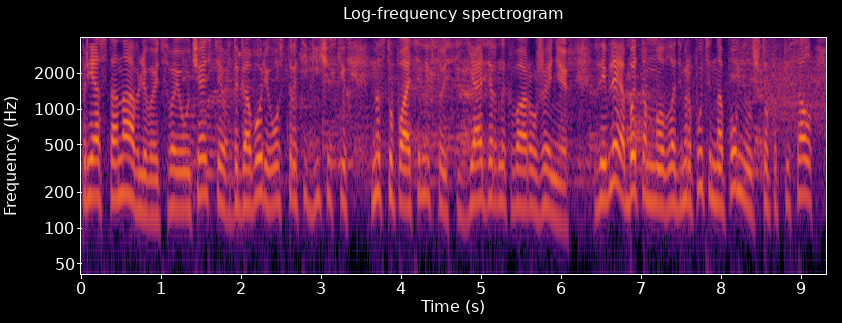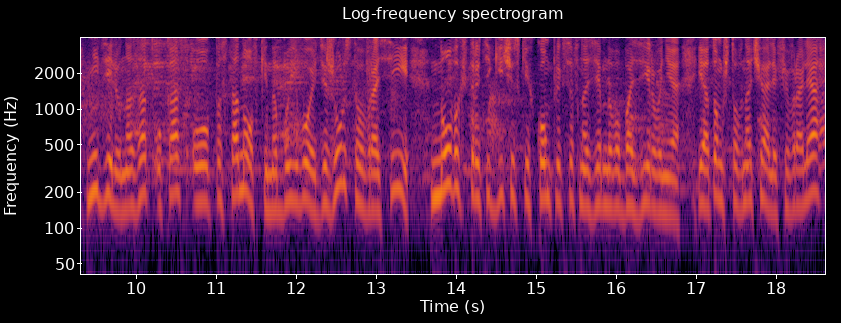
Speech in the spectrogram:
приостанавливает свое участие в договоре о стратегических наступательных, то есть ядерных вооружениях. Заявляя об этом, Владимир Путин напомнил, что подписал неделю назад указ о постановке на боевое дежурство в России новых стратегических комплексов комплексов наземного базирования и о том, что в начале февраля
